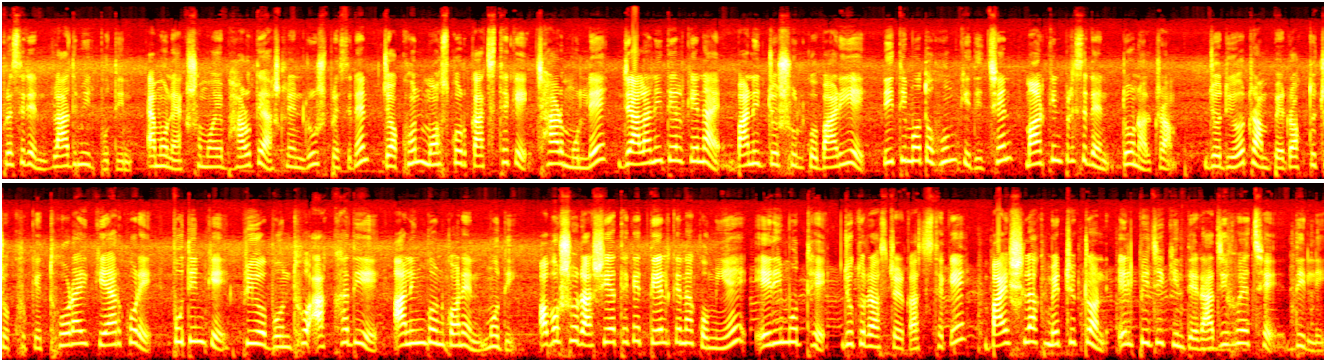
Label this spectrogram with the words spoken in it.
প্রেসিডেন্ট ভ্লাদিমির পুতিন। এমন এক সময়ে ভারতে আসলেন রুশ প্রেসিডেন্ট যখন মস্কোর কাছ থেকে ছাড় মূল্যে জ্বালানি তেল কেনায় বাণিজ্য শুল্ক বাড়িয়ে রীতিমতো হুমকি দিচ্ছেন মার্কিন প্রেসিডেন্ট ডোনাল্ড ট্রাম্প। যদিও ট্রাম্পের রক্তচক্ষুকে থোড়াই কেয়ার করে পুতিনকে প্রিয় বন্ধু আখ্যা দিয়ে আলিঙ্গন করেন মোদি। অবশ্য রাশিয়া থেকে তেল কেনা কমিয়ে এরই মধ্যে যুক্তরাষ্ট্রের কাছ থেকে বাইশ লাখ মেট্রিক টন এলপিজি কিনতে রাজি হয়েছে দিল্লি।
